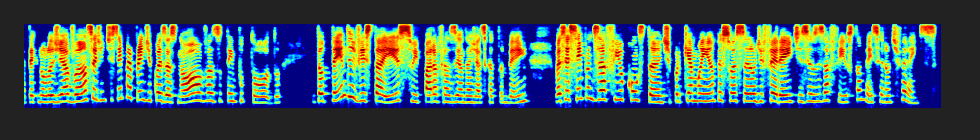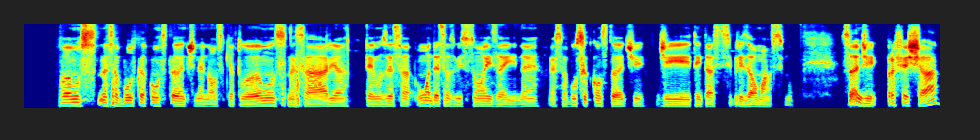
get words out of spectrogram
A tecnologia avança, a gente sempre aprende coisas novas o tempo todo. Então, tendo em vista isso, e parafraseando a Jéssica também, vai ser sempre um desafio constante, porque amanhã pessoas serão diferentes e os desafios também serão diferentes. Vamos nessa busca constante, né? Nós que atuamos nessa área, temos essa uma dessas missões aí, né? Essa busca constante de tentar acessibilizar ao máximo. Sandy, para fechar,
